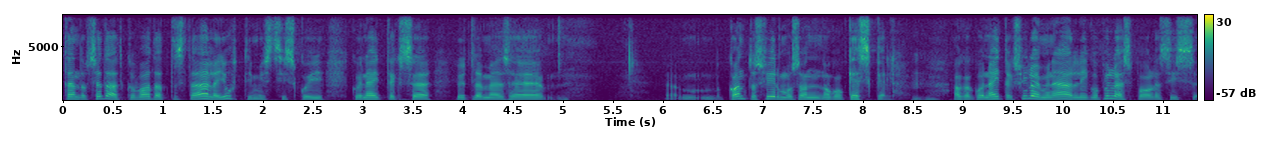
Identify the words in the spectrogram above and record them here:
tähendab seda, et kui vaadata seda hääle juhtimist, siis kui, kui näiteks ütleme, see kantusfirmus on nagu keskel mm. -hmm. aga kui näiteks ülemine hääl liigub ülespoole, siis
